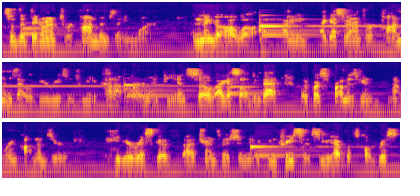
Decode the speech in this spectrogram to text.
so that they don't have to wear condoms anymore and the men go oh well i mean i guess if i don't have to wear condoms that would be a reason for me to cut off part of my penis so i guess i'll do that but of course the problem is if you're not wearing condoms your your risk of uh, transmission increases you have what's called risk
